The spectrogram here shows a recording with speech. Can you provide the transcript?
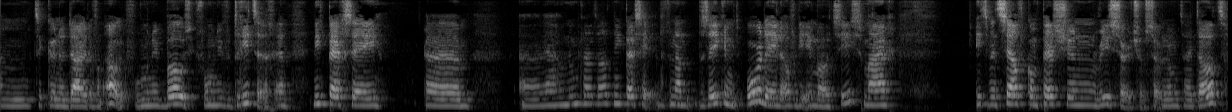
Um, te kunnen duiden van, oh, ik voel me nu boos, ik voel me nu verdrietig. En niet per se, uh, ja, hoe noemt dat dat? Niet per se, van, zeker niet oordelen over die emoties, maar iets met self-compassion research of zo noemt hij dat.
